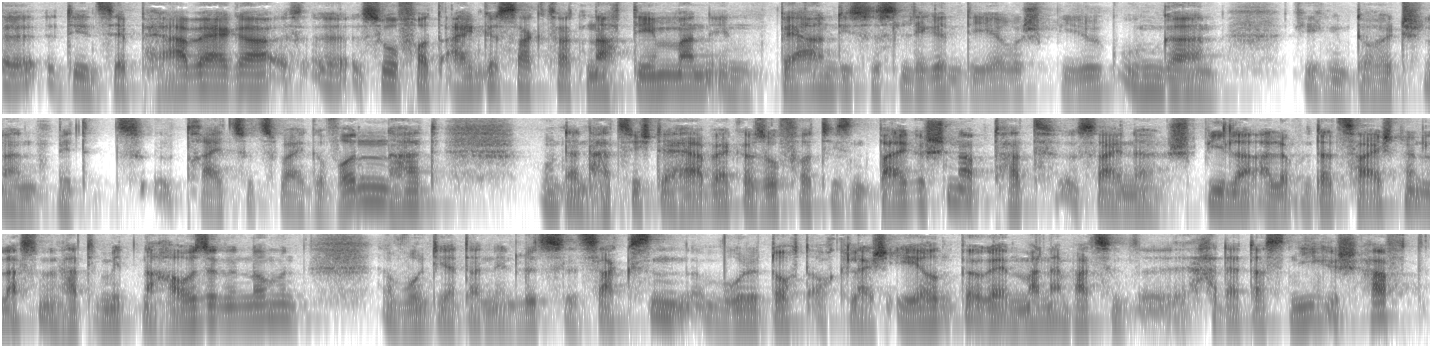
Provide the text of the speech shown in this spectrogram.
Äh, den Sepp Herberger äh, sofort eingesackt hat, nachdem man in Bern dieses legendäre Spiel Ungarn gegen Deutschland mit 3 zu 2 gewonnen hat. Und dann hat sich der Herberger sofort diesen Ball geschnappt, hat seine Spieler alle unterzeichnen lassen und hat die mit nach Hause genommen. Er wohnt ja dann in Lützel, Sachsen, wurde dort auch gleich Ehrenbürger. In Mannheim hat, hat er das nie geschafft.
